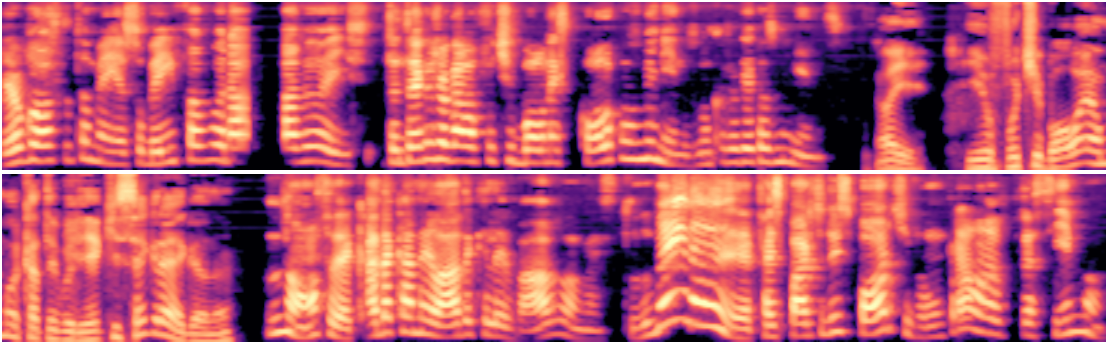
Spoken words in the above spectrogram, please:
Eu gosto também, eu sou bem favorável a isso. Tanto é que eu jogava futebol na escola com os meninos, nunca joguei com as meninas. Aí. E o futebol é uma categoria que segrega, né? Nossa, é cada canelada que levava, mas tudo bem, né? Faz parte do esporte, vamos pra lá, pra cima,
